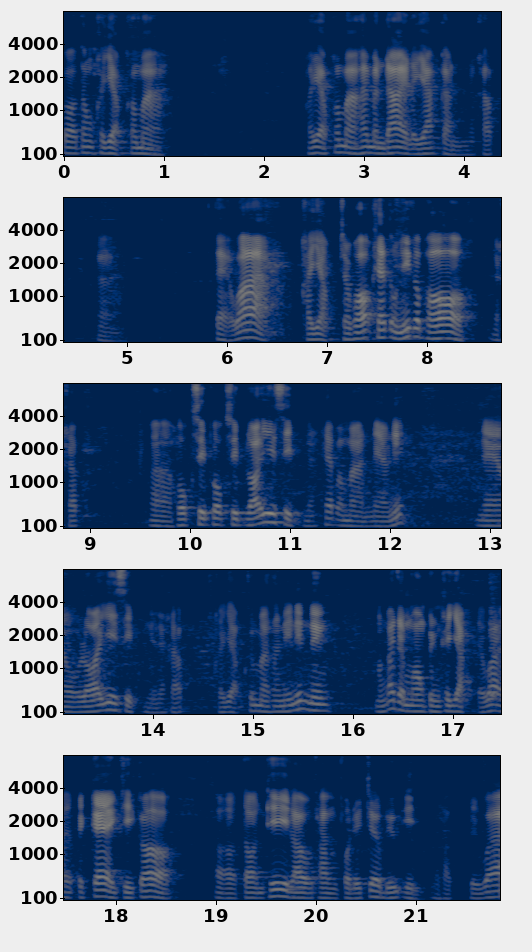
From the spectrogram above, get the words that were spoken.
ก็ต้องขยับเข้ามา ขยับเข้ามาให้มันได้ระยะกันนะครับอ่า แต่ว่าขยับเฉพาะแค่ตรงนี้ก็พอนะครับหกสิบหกสิบร้อยยี่สิบนะแค่ประมาณแนวนี้ แนวร้อยยี่สิบเนี่ยนะครับ ขยับขึ้นมาทางนี้นิดนึง มันก็จะมองเป็นขยับแต่ว่าไปแก้อีกทีก็ตอนที่เราทำเฟอร์นิเจอร์บิวอินนะครับ หรือว่า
